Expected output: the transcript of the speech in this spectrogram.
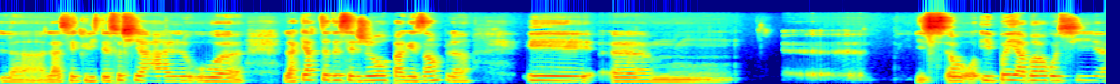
la, sécurité sociale ou la carte de séjour, par exemple. Et euh, il, il, peut y avoir aussi euh,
